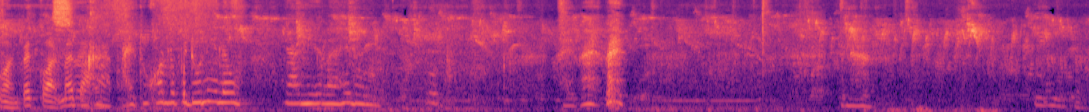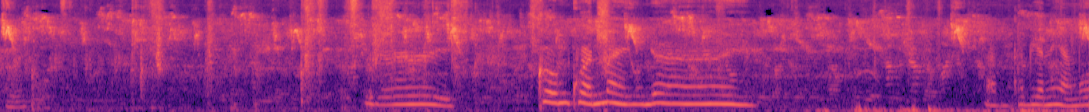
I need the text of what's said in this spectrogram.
ก่อนไปก่อนมาไปตาค่ะไปทุกคนเราไปดูนี่เร็วยายมีอะไรให้ดูไปไปไปยายของขวัญใหม่ของยายอะทะเบียนนี่อย่างบุ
